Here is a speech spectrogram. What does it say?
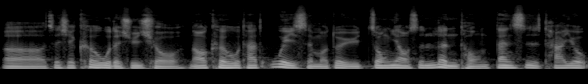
呃这些客户的需求，然后客户他为什么对于中药是认同，但是他又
